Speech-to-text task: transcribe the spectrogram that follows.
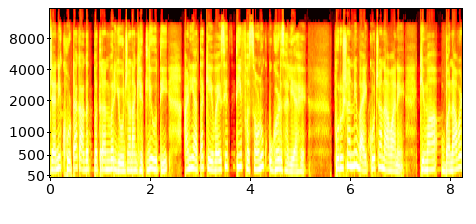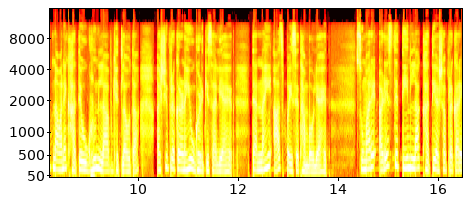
ज्यांनी खोट्या कागदपत्रांवर योजना घेतली होती आणि आता के वाय सीत ती फसवणूक उघड झाली आहे. पुरुषांनी बायकोच्या नावाने किंवा बनावट नावाने खाते उघडून लाभ घेतला होता अशी प्रकरणही उघडकीस आली आहेत. त्यांनाही आज पैसे थांबवले आहेत. सुमारे अडीच ते तीन लाख खाती अशा प्रकारे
